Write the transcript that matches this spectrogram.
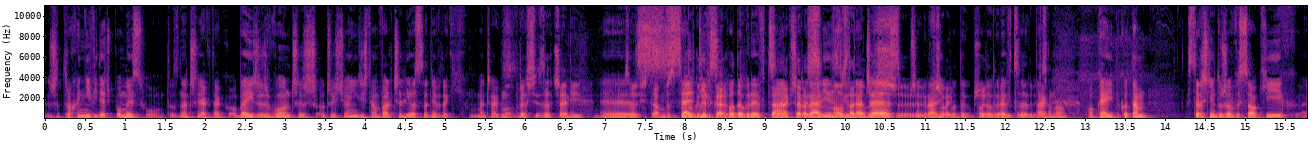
że trochę nie widać pomysłu. To znaczy, jak tak obejrzysz, włączysz, oczywiście oni gdzieś tam walczyli ostatnio w takich meczach. No wreszcie z, zaczęli. Yy, coś tam z w podogrywce, tak, przegrali teraz, no, z Utah Jazz, też, przegrali pod, podogrywce. podogrywce tak? no. Okej, okay, tylko tam strasznie dużo wysokich. Yy,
